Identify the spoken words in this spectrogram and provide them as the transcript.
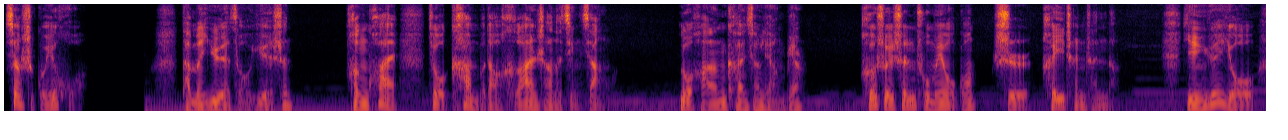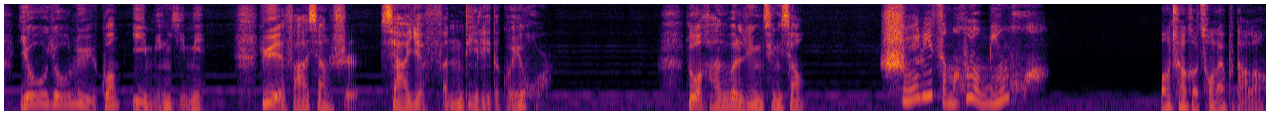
像是鬼火。他们越走越深，很快就看不到河岸上的景象了。洛寒看向两边。河水深处没有光，是黑沉沉的，隐约有幽幽绿光一明一灭，越发像是夏夜坟地里的鬼火。洛寒问林清霄：“水里怎么会有明火？”王川河从来不打捞，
